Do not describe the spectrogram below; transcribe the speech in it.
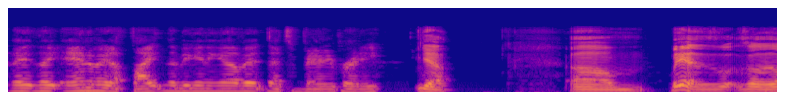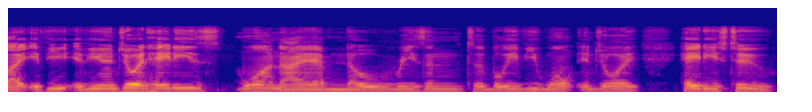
they, they animate a fight in the beginning of it. That's very pretty. Yeah. Um, but yeah, so, so, like if you if you enjoyed Hades one, I have no reason to believe you won't enjoy Hades two.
